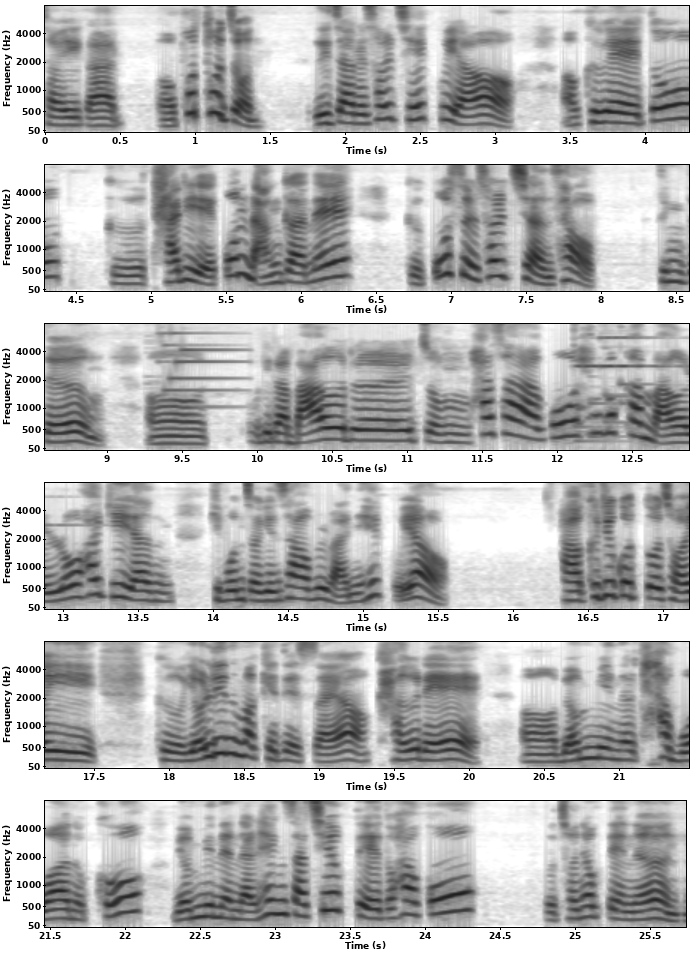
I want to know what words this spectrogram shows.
저희가 어, 포토존 의자를 설치했고요. 어, 그 외에도 그 다리에 꽃 난간에 그 꽃을 설치한 사업 등등 어, 우리가 마을을 좀 화사하고 행복한 마을로 하기 위한 기본적인 사업을 많이 했고요. 아 그리고 또 저희 그 열리는 마켓 했어요. 가을에 어, 면민을 다 모아놓고 면민의 날 행사 체육대회도 하고 또 저녁 때는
